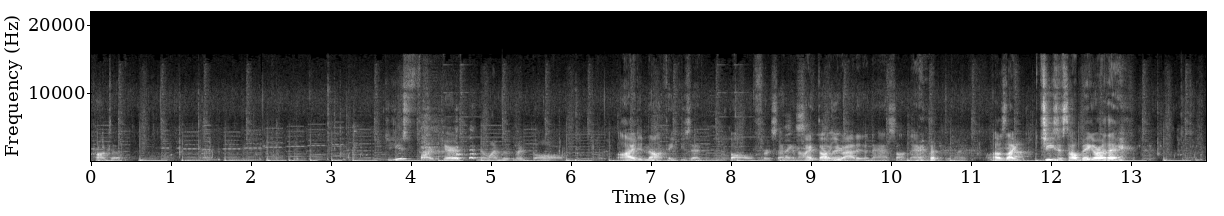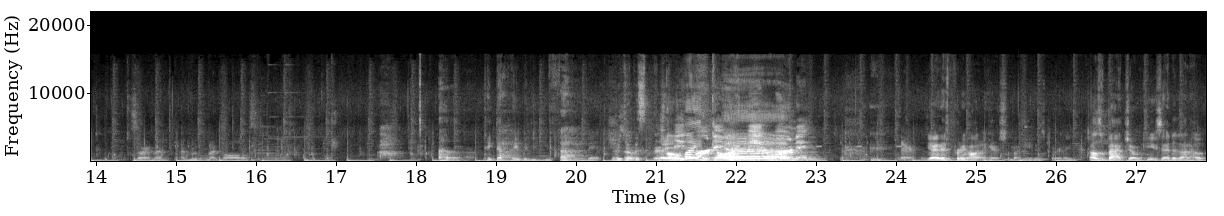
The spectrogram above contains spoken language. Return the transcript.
pronto. Did you just fart, Jarrod? No, I moved my ball. I did not think you said ball for a second. Like I thought you added an ass on there. Moved I was Yeah. like, Jesus, how big are they? sorry, man. I moved my balls. take that plate with you, you fucking bitch. Let me There's, take this plate. Oh my burning. God. Meat Yeah. burning. There. Yeah, it is pretty hot in here, so my meat is burning. That was a bad joke. Can you just edit that out?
